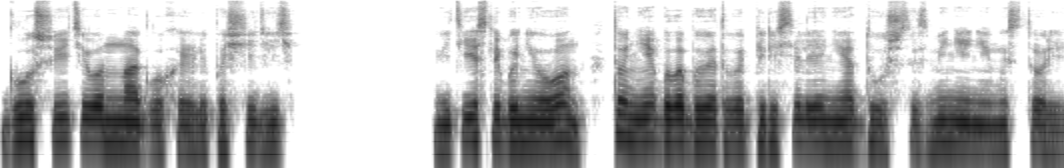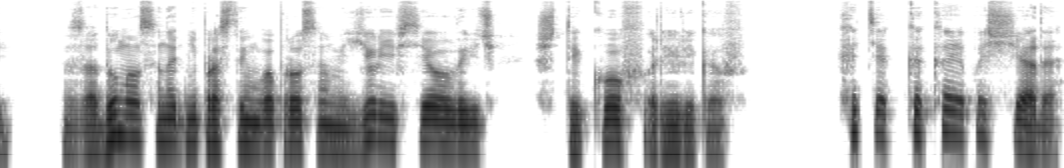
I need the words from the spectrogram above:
глушить его наглухо или пощадить. Ведь если бы не он, то не было бы этого переселения душ с изменением истории. Задумался над непростым вопросом Юрий Всеволодович Штыков-Рюриков. Хотя какая пощада?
